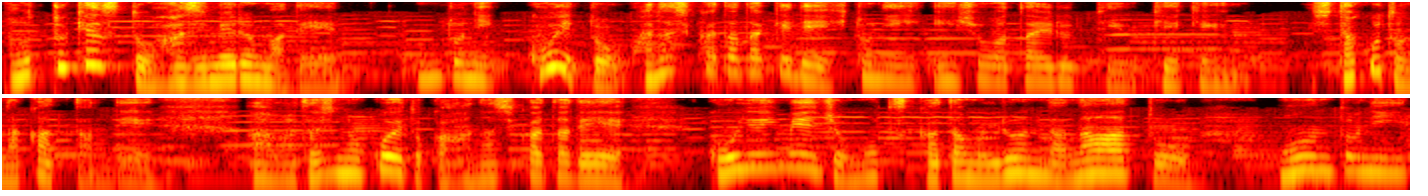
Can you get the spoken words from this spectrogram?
ポッドキャストを始めるまで本当に声と話し方だけで人に印象を与えるっていう経験したことなかったんで、あ私の声とか話し方でこういうイメージを持つ方もいるんだなぁと本当に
